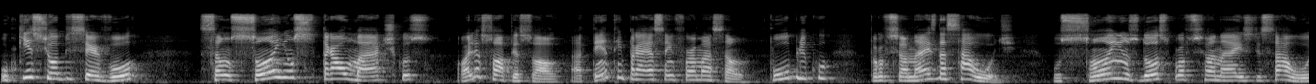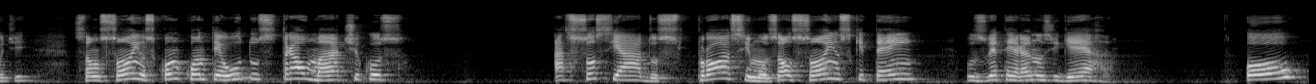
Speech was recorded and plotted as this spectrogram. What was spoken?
o que se observou são sonhos traumáticos. Olha só, pessoal, atentem para essa informação. Público, profissionais da saúde. Os sonhos dos profissionais de saúde são sonhos com conteúdos traumáticos associados, próximos aos sonhos que têm os veteranos de guerra, ou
